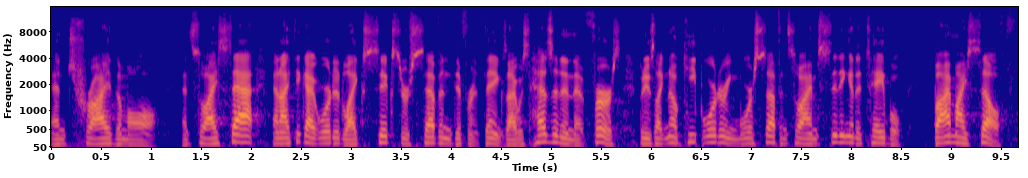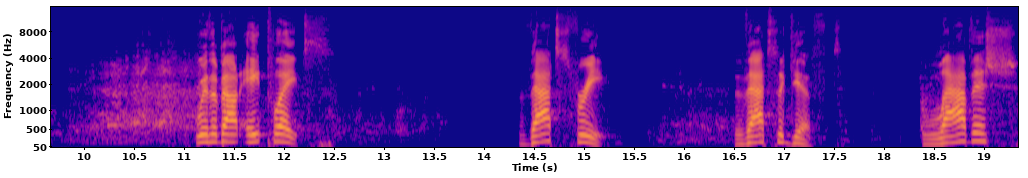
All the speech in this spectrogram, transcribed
and try them all. And so I sat and I think I ordered like six or seven different things. I was hesitant at first, but he's like, no, keep ordering more stuff. And so I'm sitting at a table by myself with about eight plates. That's free. That's a gift. Lavish,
